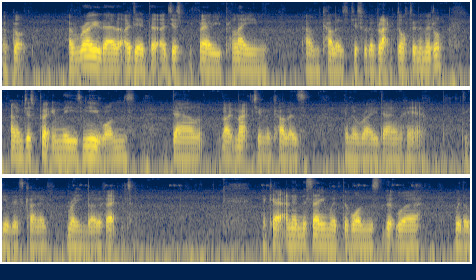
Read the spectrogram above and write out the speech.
I've got a row there that I did that are just fairly plain um, colours, just with a black dot in the middle. And I'm just putting these new ones down, like matching the colours in a row down here to give this kind of rainbow effect. Okay, and then the same with the ones that were with a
